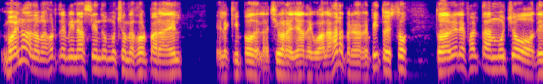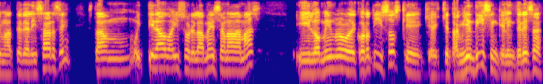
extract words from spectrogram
Bueno, a lo mejor termina siendo mucho mejor para él el equipo de la Chivas Rayada de Guadalajara, pero repito, esto todavía le falta mucho de materializarse, está muy tirado ahí sobre la mesa nada más, y lo mismo de Cortizos, que, que, también dicen que le interesa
